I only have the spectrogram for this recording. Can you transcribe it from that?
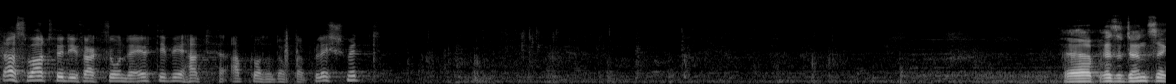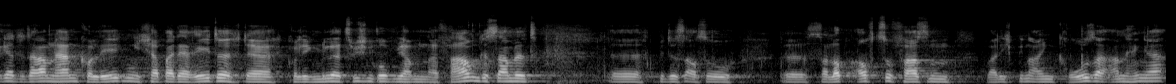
Das Wort für die Fraktion der FDP hat Herr Abg. Dr. Blechschmidt. Herr Präsident, sehr geehrte Damen und Herren Kollegen! Ich habe bei der Rede der Kollegin Müller zwischengerufen. Wir haben Erfahrung gesammelt. Ich äh, bitte es auch so äh, salopp aufzufassen weil ich bin ein großer Anhänger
